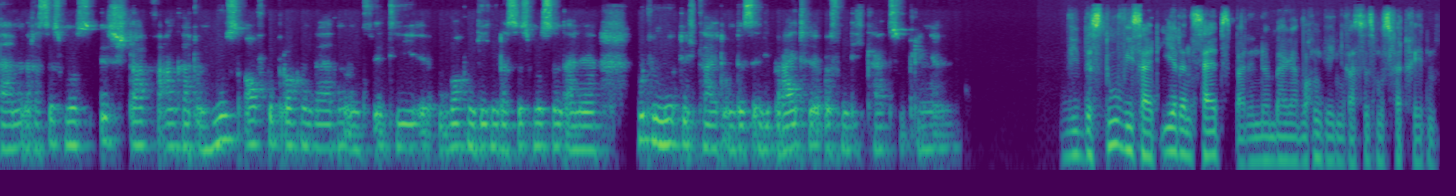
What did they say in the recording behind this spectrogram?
ähm, Rassismus ist stark verankert und muss aufgebrochen werden und die Wochen gegen Rassismus sind eine gute Möglichkeit, um das in die breite Öffentlichkeit zu bringen. Wie bist du, wie seid ihr denn selbst bei den Nürnberger Wochen gegen Rassismus vertreten?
